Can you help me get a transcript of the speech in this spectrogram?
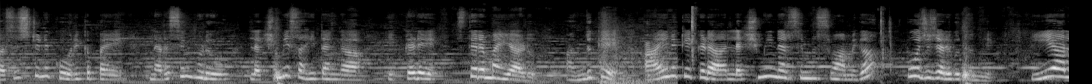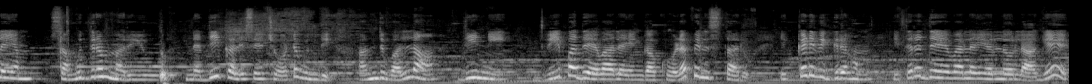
వశిష్ఠుని కోరికపై నరసింహుడు లక్ష్మీ సహితంగా ఇక్కడే స్థిరమయ్యాడు. అందుకే ఆయనకిక్కడ లక్ష్మీ నరసింహస్వామిగా పూజ జరుగుతుంది. ఈ ఆలయం సముద్రం మరియు నది కలిసే చోట ఉంది. అందువల్ల దీన్ని ద్వీప దేవాలయంగా కూడా పిలుస్తారు. ఇక్కడి విగ్రహం ఇతర దేవాలయాల్లో లాగే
